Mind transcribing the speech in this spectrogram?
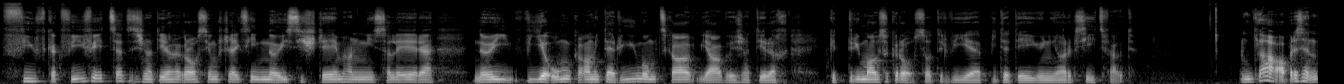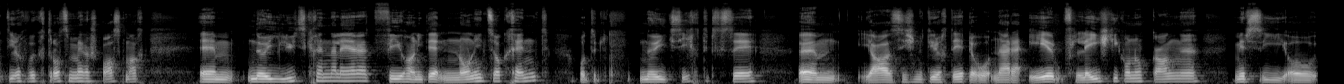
5 gegen 5 jetzt. Das war natürlich eine grosse Umstellung. Gewesen. Neues System musste ich lernen, neu wie umgehen, mit den Räumen umzugehen. Ja, weil es natürlich dreimal so gross oder wie bei den D-Junioren Feld. Und ja, aber es hat natürlich wirklich trotzdem mega Spass gemacht, ähm, neue Leute kennenzulernen. Viele habe ich dort noch nicht so kennt oder neue Gesichter gesehen. Ähm, ja, es ist natürlich dort auch eher auf Leistung noch gegangen. Wir waren auch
